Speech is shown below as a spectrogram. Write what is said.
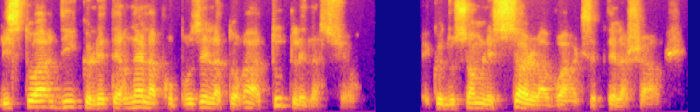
L'histoire dit que l'Éternel a proposé la Torah à toutes les nations et que nous sommes les seuls à avoir accepté la charge.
